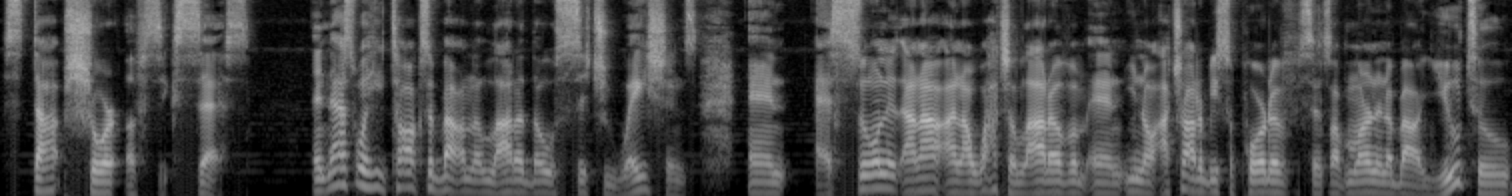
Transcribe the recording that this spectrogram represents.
stops short of success. And that's what he talks about in a lot of those situations. And as soon as and I and I watch a lot of them, and you know, I try to be supportive since I'm learning about YouTube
